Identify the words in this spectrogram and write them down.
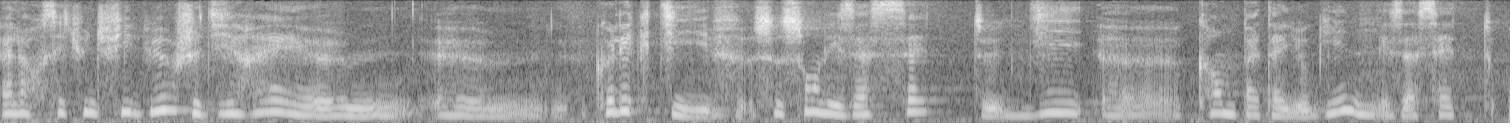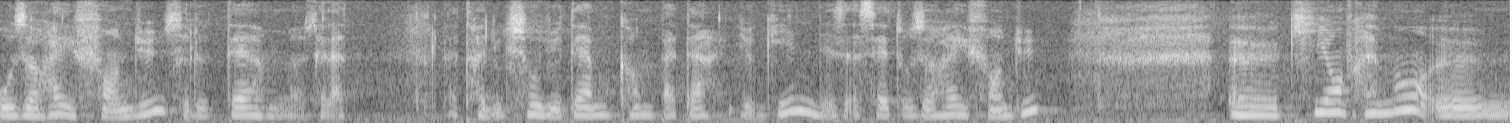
Alors c'est une figure, je dirais, euh, euh, collective. Ce sont les ascètes dits euh, Kampata Yogin, les ascètes aux oreilles fendues, c'est le terme, c'est la, la, traduction du terme Kampata Yogin, les ascètes aux oreilles fendues. Euh, qui ont vraiment euh,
